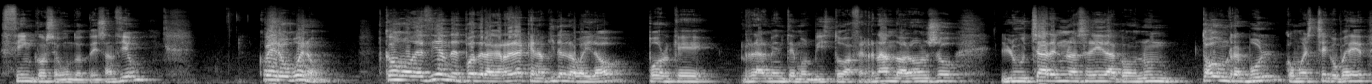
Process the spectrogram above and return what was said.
5 segundos de sanción. Pero bueno, como decían después de la carrera, que no quiten lo bailado, porque realmente hemos visto a Fernando Alonso luchar en una salida con un un Red Bull, como es Checo Pérez,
